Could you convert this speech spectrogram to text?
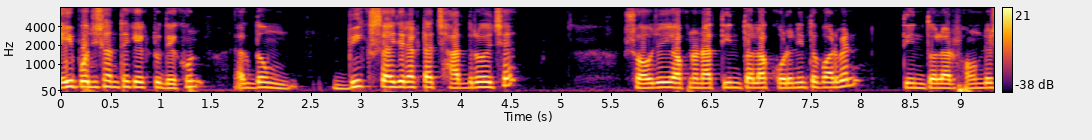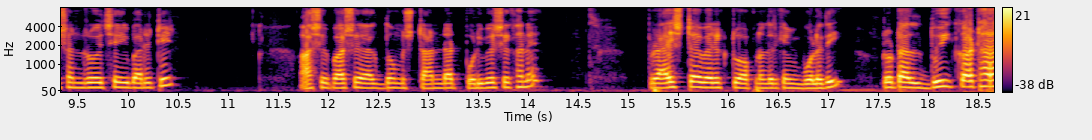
এই পজিশন থেকে একটু দেখুন, একদম বিগ সাইজের একটা ছাদ রয়েছে। সহজেই আপনারা তিনতলা করে নিতে পারবেন। তিনতলার ফাউন্ডেশন রয়েছে এই বাড়িটির। আশেপাশে একদম স্ট্যান্ডার্ড পরিবেশ এখানে। প্রাইসটা এবার একটু আপনাদেরকে আমি বলে দিই। টোটাল দুই কাঠা,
